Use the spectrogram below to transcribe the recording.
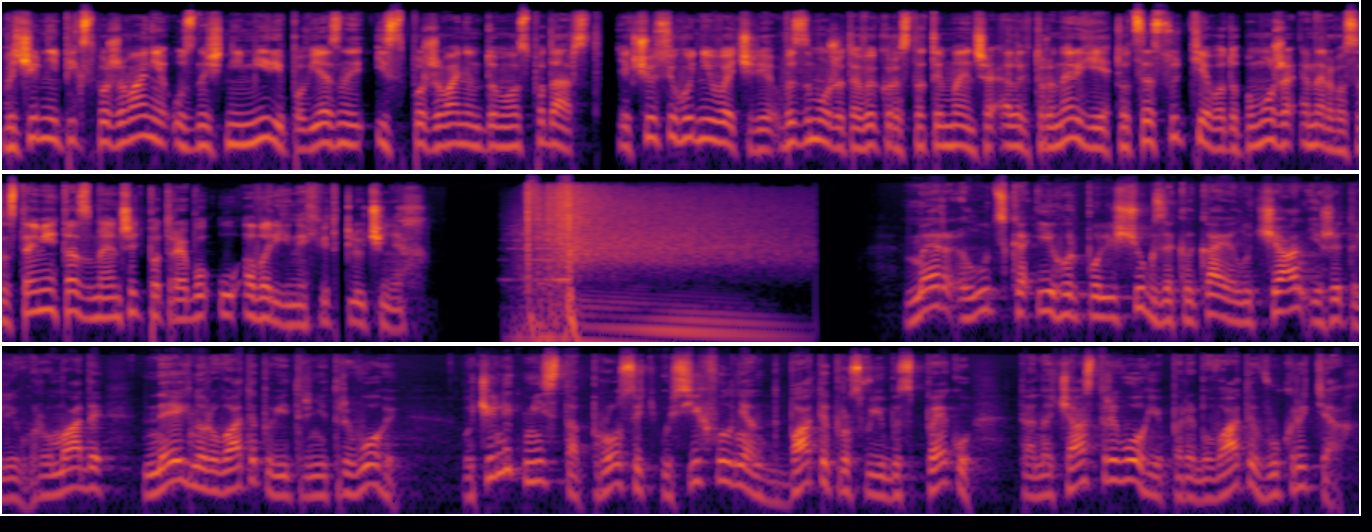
Вечірній пік споживання у значній мірі пов'язаний із споживанням домогосподарств. Якщо сьогодні ввечері ви зможете використати менше електроенергії, то це суттєво допоможе енергосистемі та зменшить потребу у аварійних відключеннях. Мер Луцька Ігор Поліщук закликає лучан і жителів громади не ігнорувати повітряні тривоги. Очільник міста просить усіх волинян дбати про свою безпеку та на час тривоги перебувати в укриттях.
